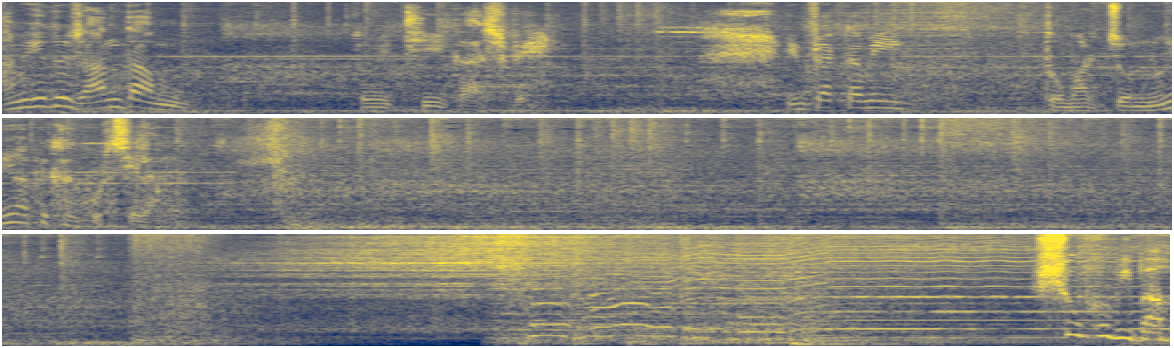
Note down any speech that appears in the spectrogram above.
আমি কিন্তু জানতাম তুমি ঠিক আসবে। ইনফ্যাক্ট আমি তোমার জন্যই অপেক্ষা করছিলাম। শুভ বিবাহ।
